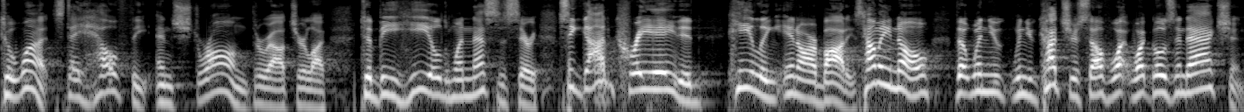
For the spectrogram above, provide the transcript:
to what? Stay healthy and strong throughout your life, to be healed when necessary. See, God created healing in our bodies. How many know that when you when you cut yourself, what, what goes into action?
